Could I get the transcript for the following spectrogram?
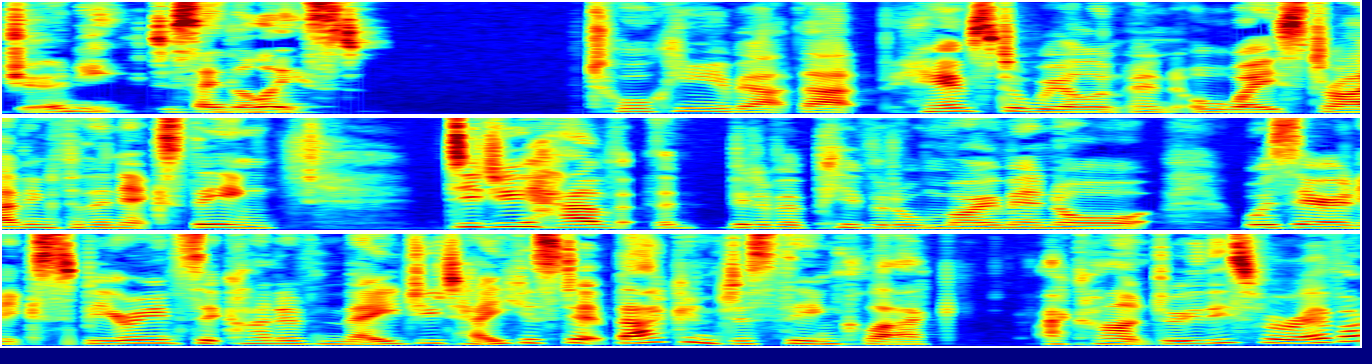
journey to say the least. Talking about that hamster wheel and, and always striving for the next thing, did you have a bit of a pivotal moment or was there an experience that kind of made you take a step back and just think like I can't do this forever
